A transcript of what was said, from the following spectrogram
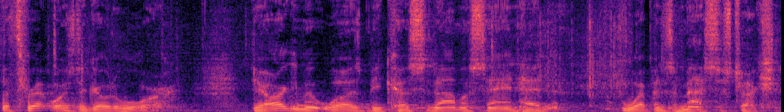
the threat was to go to war. The argument was because Saddam Hussein had weapons of mass destruction.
